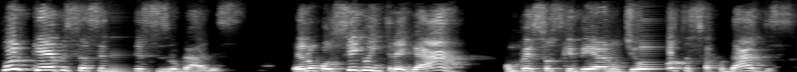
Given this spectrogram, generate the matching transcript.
Por que precisa ser desses lugares? Eu não consigo entregar com pessoas que vieram de outras faculdades?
